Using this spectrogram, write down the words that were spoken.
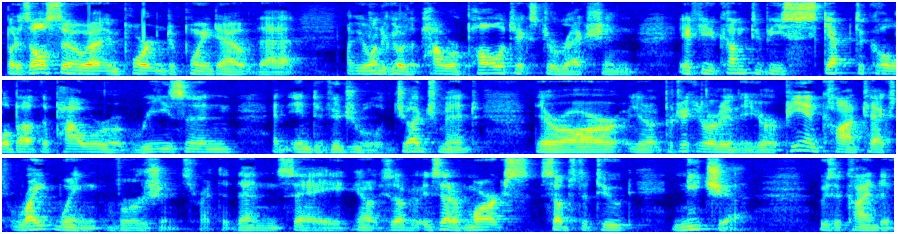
But it's also uh, important to point out that if you want to go the power politics direction, if you come to be skeptical about the power of reason and individual judgment, there are, you know, particularly in the European context, right-wing versions, right, that then say, you know, instead of Marx, substitute Nietzsche, who's a kind of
